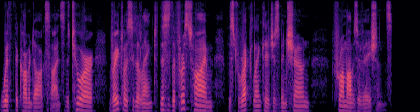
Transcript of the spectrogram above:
with the carbon dioxide. So the two are very closely linked. This is the first time this direct linkage has been shown from observations.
